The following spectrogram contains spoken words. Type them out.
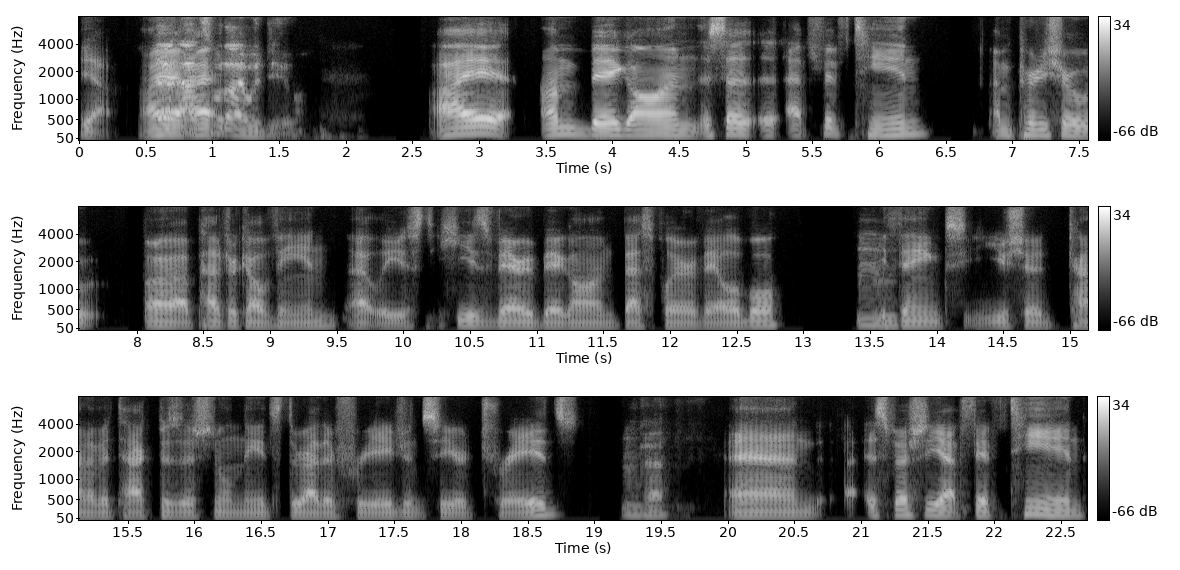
Yeah. I, that's I, what i would do. I I'm big on it says at 15. I'm pretty sure uh Patrik Allvin at least he's very big on best player available. He Mhm. thinks you should kind of attack positional needs through either free agency or trades. okay And especially at 15,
